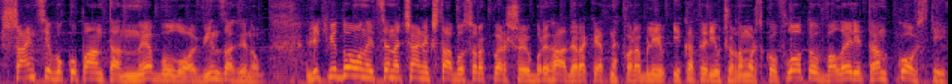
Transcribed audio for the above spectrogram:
Шансів окупанта не було. Він загинув. Ліквідований це начальник штабу 41-ї бригади ракетних кораблів і катерів Чорноморського флоту Валерій Транковський.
